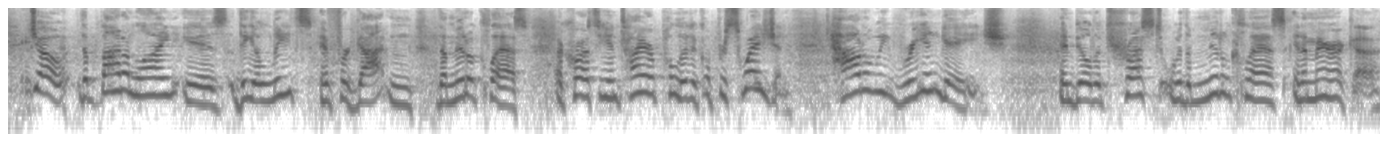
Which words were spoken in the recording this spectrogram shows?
Joe, the bottom line is the elites have forgotten the middle class across the entire political persuasion. How do we re-engage? And build a trust with the middle class in America,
